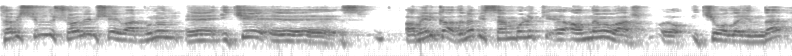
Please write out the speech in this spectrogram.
tabii şimdi şöyle bir şey var. Bunun e, iki e, Amerika adına bir sembolik e, anlamı var e, iki olayında.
